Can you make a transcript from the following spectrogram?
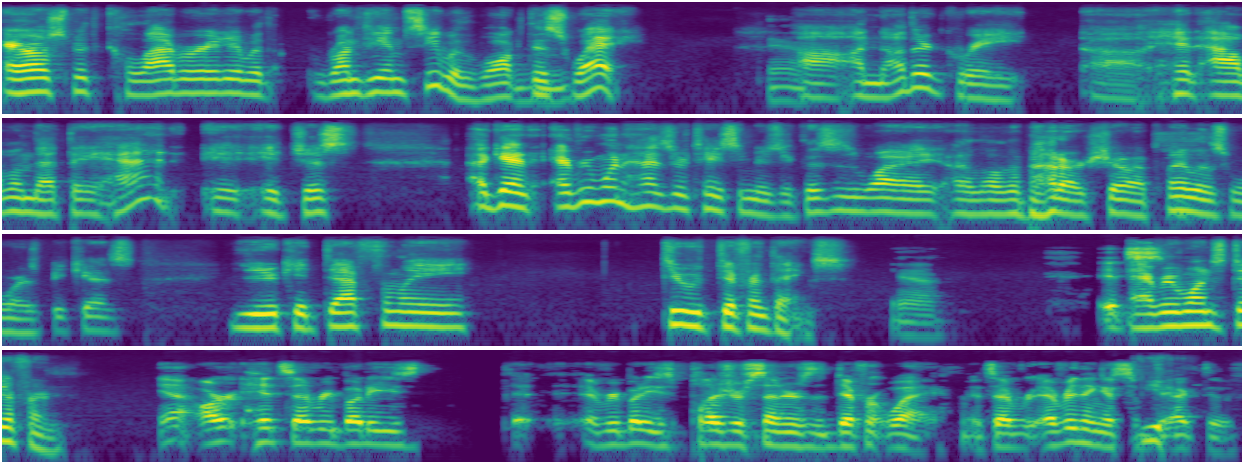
Aerosmith collaborated with Run DMC with Walk This Way. Mm-hmm. Yeah. Uh, another great uh, hit album that they had. It, it just again, everyone has their taste in music. This is why I love about our show at Playlist Wars because you could definitely do different things. yeah it's Everyone's different. yeah art hits everybody's everybody's pleasure centers a different way it's every everything is subjective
